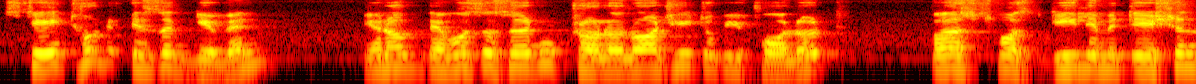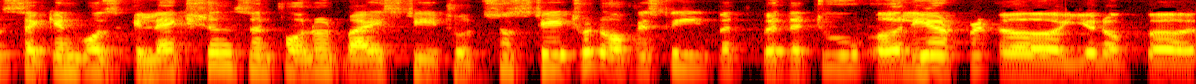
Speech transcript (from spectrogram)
Statehood is a given. You know, there was a certain chronology to be followed. First was delimitation, second was elections, and followed by statehood. So statehood, obviously, with, with the two earlier, uh, you know, uh,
